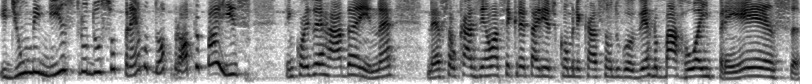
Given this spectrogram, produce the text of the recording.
e de um ministro do Supremo do próprio país. Tem coisa errada aí, né? Nessa ocasião, a Secretaria de Comunicação do governo barrou a imprensa,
